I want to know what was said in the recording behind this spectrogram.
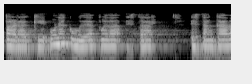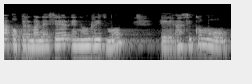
para que una comunidad pueda estar estancada o permanecer en un ritmo eh, así como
